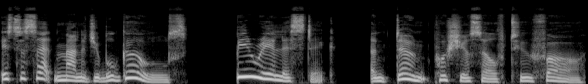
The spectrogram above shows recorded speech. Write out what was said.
is to set manageable goals. Be realistic and don't push yourself too far.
